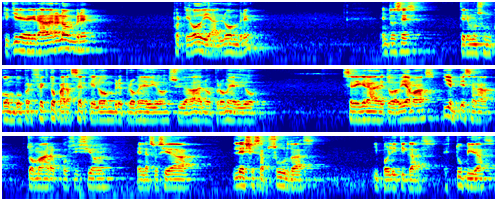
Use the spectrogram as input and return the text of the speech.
que quiere degradar al hombre, porque odia al hombre, entonces tenemos un combo perfecto para hacer que el hombre promedio, el ciudadano promedio, se degrade todavía más y empiezan a tomar posición en la sociedad leyes absurdas y políticas estúpidas,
